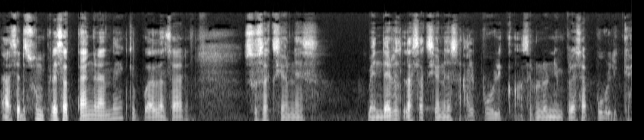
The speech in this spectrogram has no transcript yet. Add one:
hacer su empresa tan grande que pueda lanzar sus acciones, vender las acciones al público, hacerlo una empresa pública.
